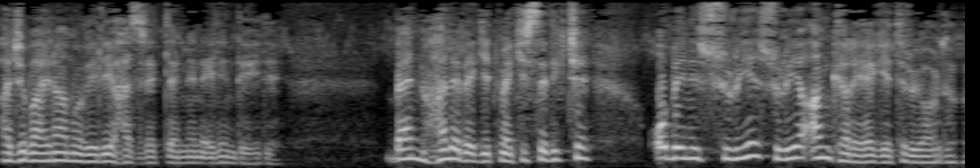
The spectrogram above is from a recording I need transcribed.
Hacı Bayram-ı Veli Hazretlerinin elindeydi. Ben Halep'e gitmek istedikçe o beni sürüye sürüye Ankara'ya getiriyordu.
